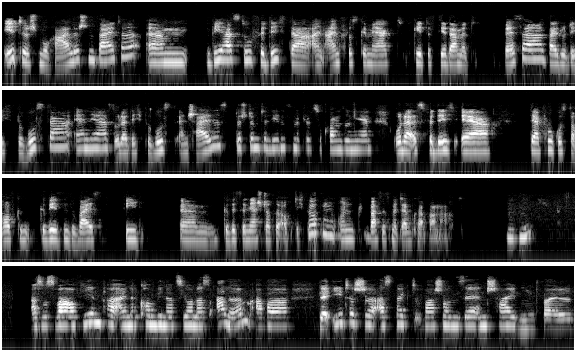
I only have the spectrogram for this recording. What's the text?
ethisch-moralischen Seite. Ähm, wie hast du für dich da einen Einfluss gemerkt? Geht es dir damit besser, weil du dich bewusster ernährst oder dich bewusst entscheidest, bestimmte Lebensmittel zu konsumieren? Oder ist für dich eher der Fokus darauf ge gewesen, du weißt, wie ähm, gewisse Nährstoffe auf dich wirken und was es mit deinem Körper macht? Mhm. Also es war auf jeden Fall eine Kombination aus allem, aber der ethische Aspekt war schon sehr entscheidend, weil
